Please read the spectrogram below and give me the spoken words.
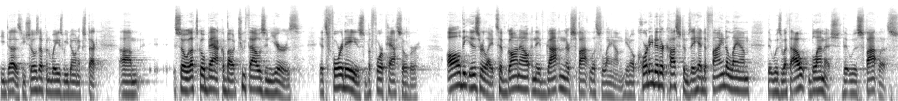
He does. He shows up in ways we don't expect. Um, so let's go back about 2,000 years. It's four days before Passover. All the Israelites have gone out and they've gotten their spotless lamb. You know, according to their customs, they had to find a lamb that was without blemish, that was spotless.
